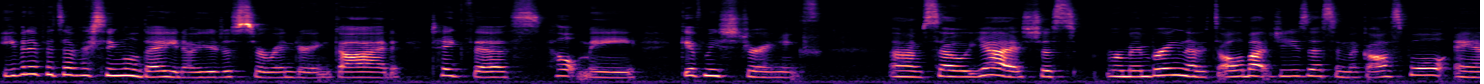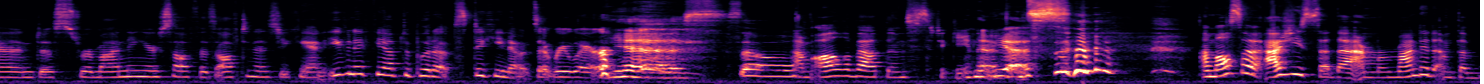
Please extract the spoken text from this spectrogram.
Even if it's every single day you know you're just surrendering. God take this help me give me strength. Um, so yeah it's just remembering that it's all about jesus and the gospel and just reminding yourself as often as you can even if you have to put up sticky notes everywhere Yes. so I'm all about them sticky notes. yes I'm also, as you said that, I'm reminded of the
